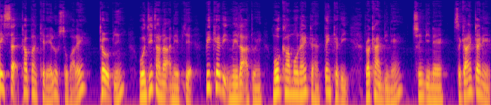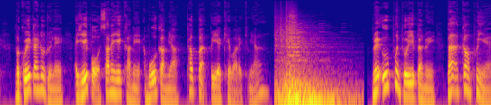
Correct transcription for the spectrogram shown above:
ထိတ်ဆက်ထောက်ပံ့ခဲ့တယ်လို့ဆိုပါတယ်။ထို့အပြင်ဝန်ကြီးဌာနအနေဖြင့်ပြီးခဲ့သည့်မေလအတွင်းမိုခါမုန်တိုင်းတန်တင့်ခဲ့သည့်ရခိုင်ပြည်နယ်ချင်းပြည်နယ်စကိုင်းတိုင်းနဲ့မကွေးတိုင်းတို့တွင်လည်းအရေးပေါ်စားနပ်ရိက္ခာနဲ့အမိုးအကာများထောက်ပံ့ပေးရခဲ့ပါတယ်ခင်ဗျာ။ຫນွေဦးဖွံ့ဖြိုးရေးဘဏ်တွင်ဘဏ်အကောင့်ဖွင့်ရန်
